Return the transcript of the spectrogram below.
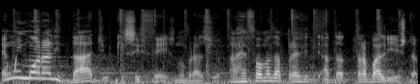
É uma imoralidade o que se fez no Brasil. A reforma da, da trabalhista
